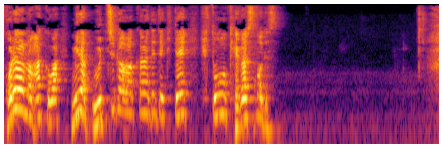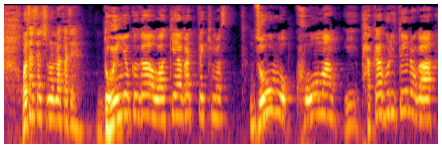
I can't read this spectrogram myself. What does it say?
これらの悪は皆内側から出てきて人を汚すのです。私たちの中で貪欲が湧き上がってきます。憎悪、高慢、高ぶりというのが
